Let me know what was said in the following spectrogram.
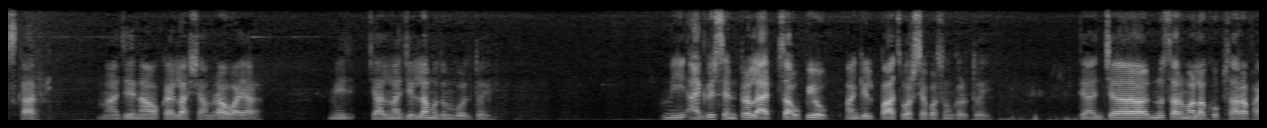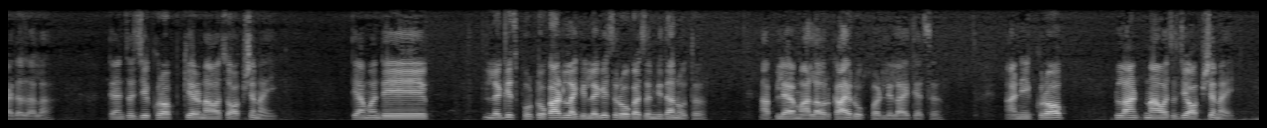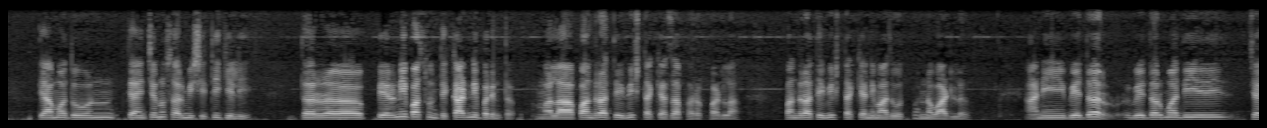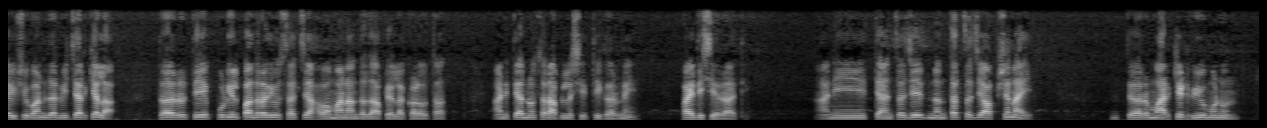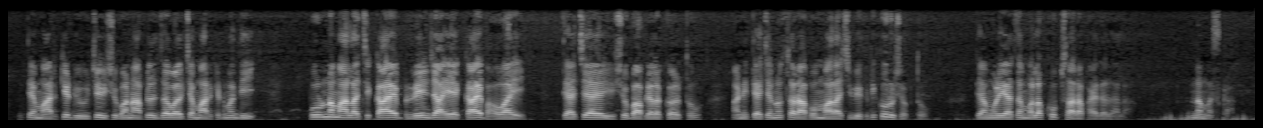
नमस्कार. माझे नाव कैलास शामराव वायाळ. मी जालना जिल्ह्यामधून बोलतो आहे मी ॲग्री सेंट्रल ॲपचा उपयोग मागील पाच वर्षापासून करतो आहे त्यांच्यानुसार मला खूप सारा फायदा झाला. त्यांचं जे क्रॉप केअर नावाचं ऑप्शन आहे त्यामध्ये लगेच फोटो काढला की लगेच रोगाचं निदान होतं. आपल्या मालावर काय रोग पडलेला आहे त्याचं. आणि क्रॉप प्लांट नावाचं जे ऑप्शन आहे त्यामधून त्यांच्यानुसार मी शेती केली. तर पेरणीपासून ते काढणीपर्यंत मला पंधरा ते वीस टक्क्याचा फरक पडला. पंधरा ते वीस टक्क्यांनी माझं उत्पन्न वाढलं. आणि वेदर वेदरमध्येच्या हिशोबाने जर विचार केला तर ते पुढील पंधरा दिवसाचे हवामान अंदाज आपल्याला कळवतात आणि त्यानुसार आपल्याला शेती करणे फायदेशीर राहते. आणि त्यांचं जे नंतरचं जे ऑप्शन आहे तर मार्केट व्ह्यू म्हणून त्या मार्केट व्ह्यूच्या हिशोबानं आपल्या जवळच्या मार्केटमध्ये पूर्ण मालाची काय रेंज आहे काय भाव आहे त्याच्या हिशोब आपल्याला कळतो. आणि त्याच्यानुसार आपण मालाची विक्री करू शकतो. त्यामुळे याचा मला खूप सारा फायदा झाला. नमस्कार.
